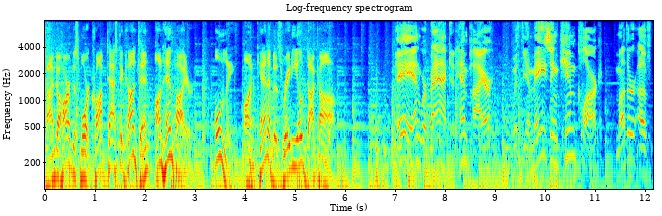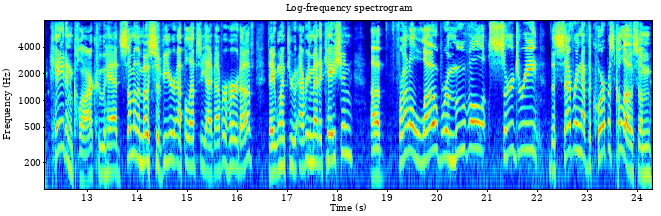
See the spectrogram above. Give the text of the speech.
Time to harvest more crop-tastic content on Hempire, only on CannabisRadio.com. Hey, and we're back at Hempire with the amazing Kim Clark, mother of Caden Clark, who had some of the most severe epilepsy I've ever heard of. They went through every medication, a frontal lobe removal, surgery, the severing of the corpus callosum,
